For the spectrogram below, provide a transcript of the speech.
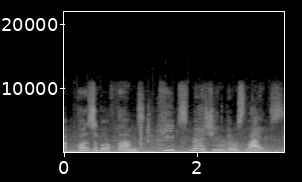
opposable thumbs. Keep smashing those likes.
